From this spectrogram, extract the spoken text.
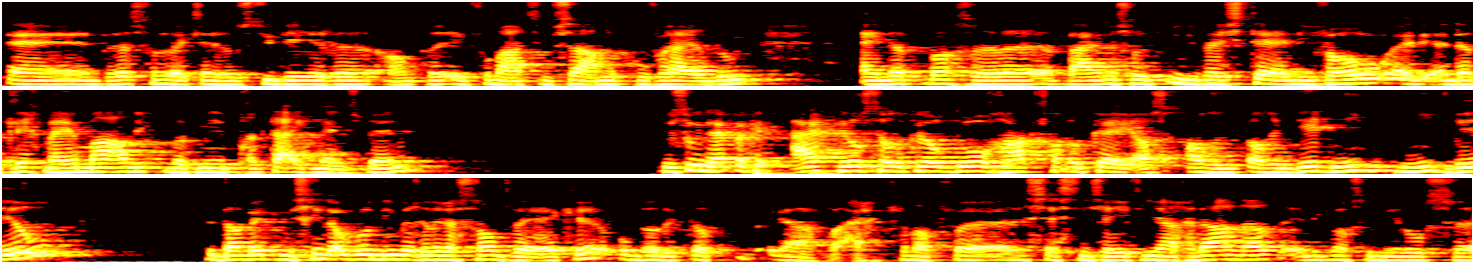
En de rest van de week zijn ze aan het studeren, aan het informatie verzamelen, proeverij aan het doen. En dat was bijna een soort universitair niveau. En, en, dat ligt me helemaal niet, omdat ik meer een praktijkmens ben. Dus toen heb ik eigenlijk heel snel de knoop doorgehakt van oké, als, als, als ik dit niet, niet wil, dan wil ik misschien ook wel niet meer in een restaurant werken. Omdat ik dat ja, eigenlijk vanaf uh, 16, 17 jaar gedaan had. En ik was inmiddels uh,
